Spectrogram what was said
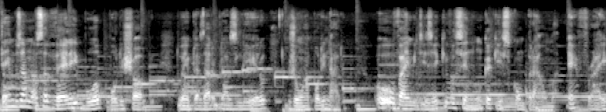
temos a nossa velha e boa Polishop, do empresário brasileiro João Apolinário. Ou vai me dizer que você nunca quis comprar uma Airfry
